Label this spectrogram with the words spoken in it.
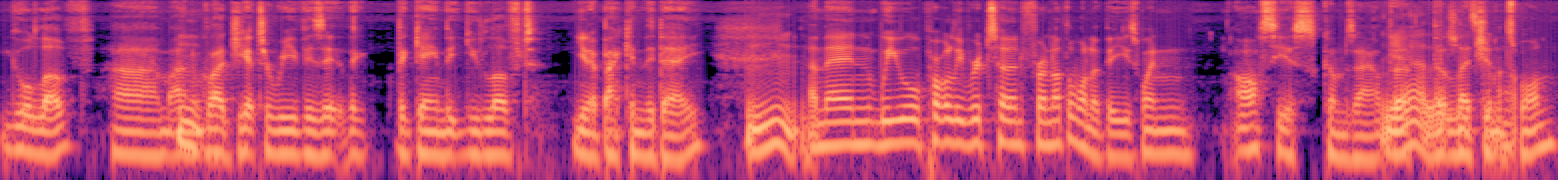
your love. Um. I'm glad you get to revisit the, the game that you loved, you know, back in the day. Hmm. And then we will probably return for another one of these when Arceus comes out, the, Yeah, the Legends one.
